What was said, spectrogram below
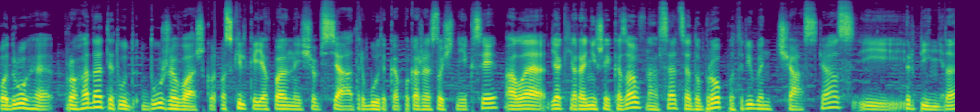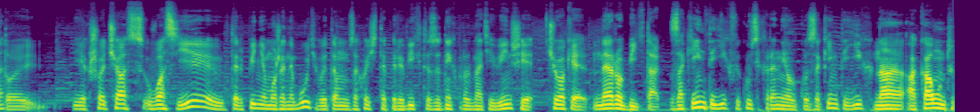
По-друге, прогадати тут дуже важко, оскільки я впевнений, що вся атрибутика покаже сочні ікси. Але як я раніше й казав, на все це добро потрібен час, час і терпіння. Да? То якщо час у вас є, терпіння може не бути, ви там захочете перебігти з одних предметів в інші. Чуваки, не робіть так. Закиньте їх в якусь хранилку, закиньте їх на аккаунт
